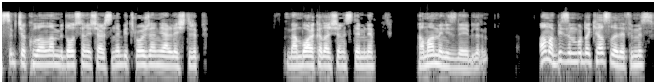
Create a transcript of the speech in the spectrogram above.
sıkça kullanılan bir dosyanın içerisinde bir trojan yerleştirip ben bu arkadaşların sistemini tamamen izleyebilirim. Ama bizim buradaki asıl hedefimiz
